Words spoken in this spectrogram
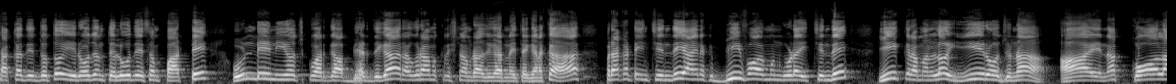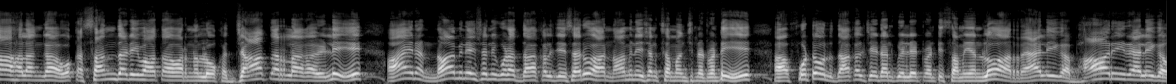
చక్కదిద్దుతూ ఈ రోజున తెలుగుదేశం పార్టీ ఉండి నియోజకవర్గ అభ్యర్థిగా రఘురామకృష్ణంరాజు గారిని అయితే గనక ప్రకటించింది. ఆయనకు బీ ఫార్మును కూడా ఇచ్చింది. ఈ క్రమంలో ఈ రోజున ఆయన కోలాహలంగా ఒక సందడి వాతావరణంలో ఒక జాతరలాగా వెళ్ళి ఆయన నామినేషన్ని కూడా దాఖలు చేశారు. ఆ నామినేషన్కి సంబంధించినటువంటి ఆ ఫోటోలు దాఖలు చేయడానికి వెళ్ళేటువంటి సమయంలో ఆ ర్యాలీగా భారీ ర్యాలీగా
